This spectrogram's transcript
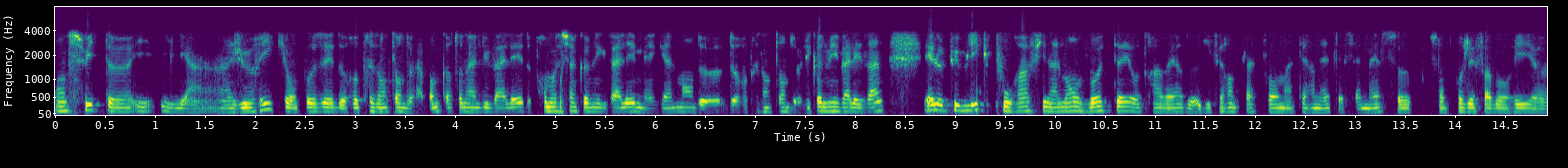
Ensuite, euh, il y a un jury qui est composé de représentants de la Banque cantonale du Valais, de Promotion économique Valais, mais également de, de représentants de l'économie valaisanne. Et le public pourra finalement voter au travers de différentes plateformes Internet, SMS, son projet favori euh,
